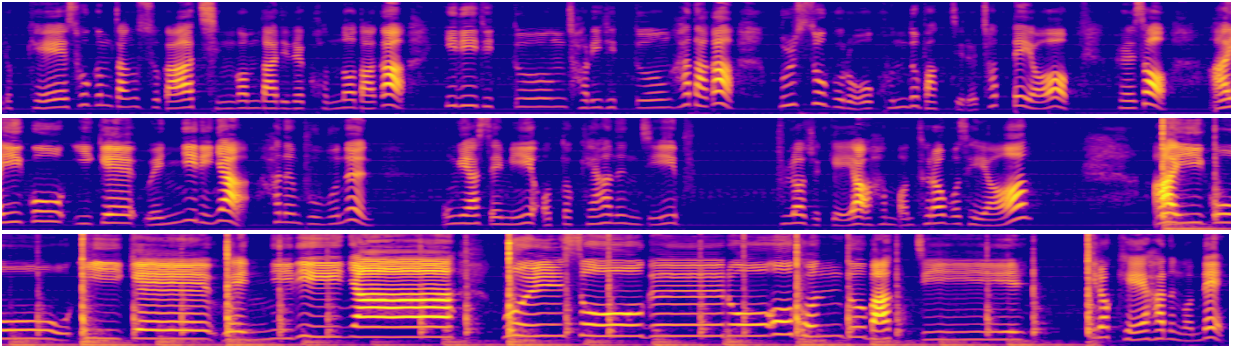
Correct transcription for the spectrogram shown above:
이렇게 소금 장수가 징검다리를 건너다가 이리 뒤뚱 저리 뒤뚱 하다가 물속으로 곤두박질을 쳤대요. 그래서 아이고 이게 웬일이냐 하는 부분은 옹이아 쌤이 어떻게 하는지 부- 불러줄게요. 한번 들어보세요. 아이고 이게 웬일이냐 물속으로 곤두박질 이렇게 하는 건데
